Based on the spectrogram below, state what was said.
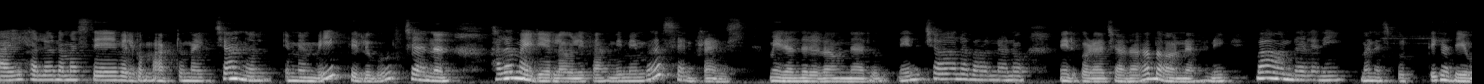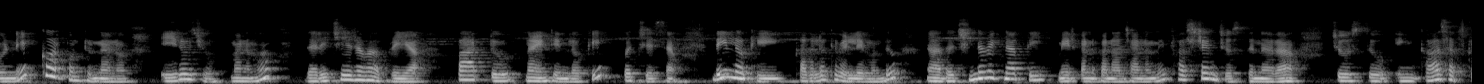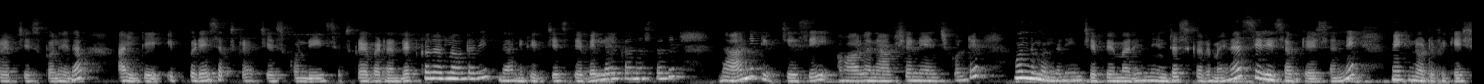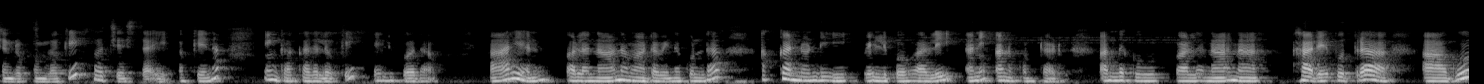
Hi hello నమస్తే. Welcome back to my channel MMV Telugu channel hello my dear lovely family members and friends మీరందరూ ఎలా ఉన్నారు? నేను చాలా బాగున్నాను. మీరు కూడా చాలా బాగున్నారని బాగుండాలని మనస్ఫూర్తిగా దేవుణ్ణి కోరుకుంటున్నాను. ఈరోజు మనము దరిచేరవ ప్రియ పార్ట్ నైన్టీన్లోకి వచ్చేసాం. దీనిలోకి కథలోకి వెళ్ళే ముందు నాదో చిన్న విజ్ఞప్తి. మీరు కనుక నా ఛానల్ని ఫస్ట్ టైం చూస్తున్నారా చూస్తూ ఇంకా సబ్స్క్రైబ్ చేసుకోలేదా అయితే ఇప్పుడే సబ్స్క్రైబ్ చేసుకోండి. సబ్స్క్రైబ్ బటన్ రెడ్ కలర్లో ఉంటుంది. దాన్ని క్లిక్ చేస్తే బెల్ ఐకాన్ వస్తుంది. దాన్ని క్లిక్ చేసి ఆల్ అనే ఆప్షన్ని ఎంచుకుంటే ముందు ముందు నేను చెప్పే మరిన్ని ఇంట్రెస్ట్కరమైన సిరీస్ అప్డేట్స్ అన్నీ మీకు నోటిఫికేషన్ రూపంలోకి వచ్చేస్తాయి. ఓకేనా? ఇంకా కథలోకి వెళ్ళిపోదాం. ఆర్యన్ వాళ్ళ నాన్న మాట వినకుండా అక్కడి నుండి వెళ్ళిపోవాలి అని అనుకుంటాడు. అందుకు వాళ్ళ నాన్న హరే పుత్ర ఆగు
